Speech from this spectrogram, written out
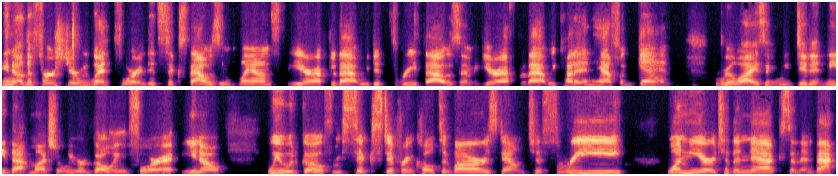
you know, the first year we went for and did 6,000 plants. The year after that, we did 3,000. The year after that, we cut it in half again, realizing we didn't need that much and we were going for it. You know, we would go from six different cultivars down to three one year to the next and then back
